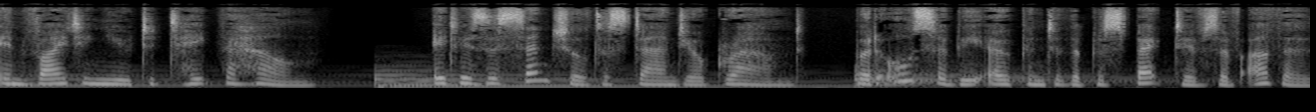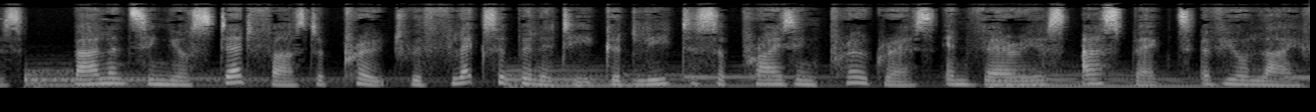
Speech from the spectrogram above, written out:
inviting you to take the helm. It is essential to stand your ground, but also be open to the perspectives of others. Balancing your steadfast approach with flexibility could lead to surprising progress in various aspects of your life.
